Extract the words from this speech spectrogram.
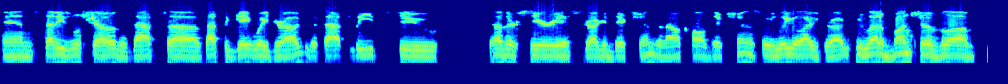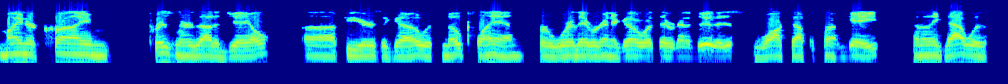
and studies will show that that's uh, that's a gateway drug. That that leads to other serious drug addictions and alcohol addiction. So we legalize drugs. We let a bunch of uh, minor crime prisoners out of jail uh, a few years ago with no plan for where they were going to go, what they were going to do. They just walked out the front gate. And I think that was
